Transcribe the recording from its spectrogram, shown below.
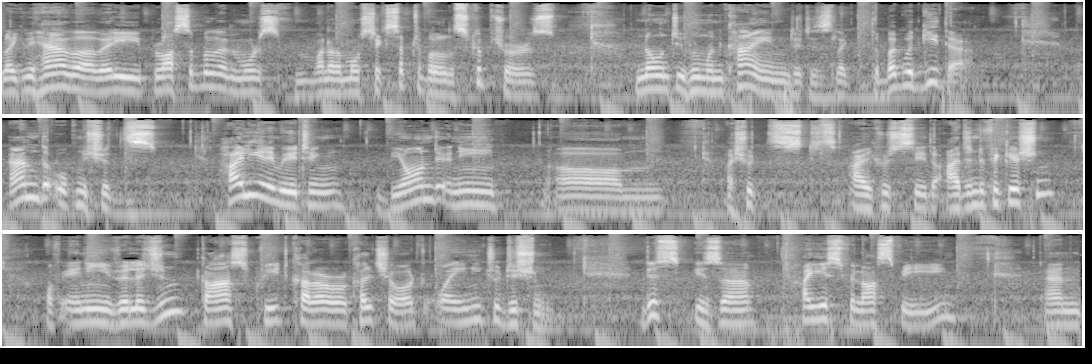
Like we have a very plausible and most one of the most acceptable scriptures known to humankind. It is like the Bhagavad Gita and the Upanishads, highly elevating beyond any, um, I should I should say, the identification of any religion, caste, creed, color, or culture, or any tradition. This is a highest philosophy, and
